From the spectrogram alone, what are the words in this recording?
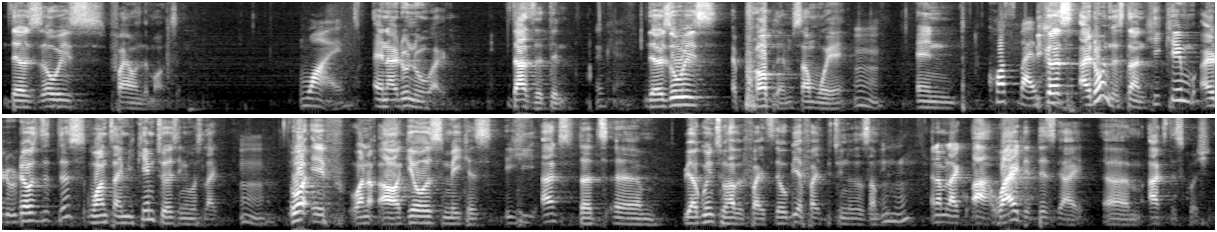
there's always fire on the mountain. Why? And I don't know why. That's the thing. Okay. There's always a problem somewhere. Mm. And Caused by because I don't understand. He came. I, there was this one time he came to us and he was like, Mm. "What if one of our girls makers?" He asked that um, we are going to have a fight. There will be a fight between us or something. Mm-hmm. And I'm like, "Ah, why did this guy um, ask this question?"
